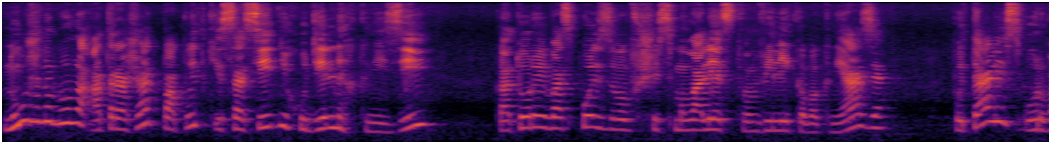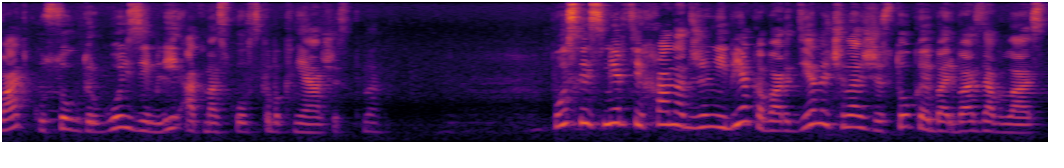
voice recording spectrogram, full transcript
Нужно было отражать попытки соседних удельных князей, которые, воспользовавшись малолетством великого князя, пытались урвать кусок другой земли от московского княжества – После смерти хана Джанибека в Орде началась жестокая борьба за власть.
